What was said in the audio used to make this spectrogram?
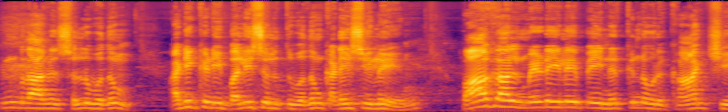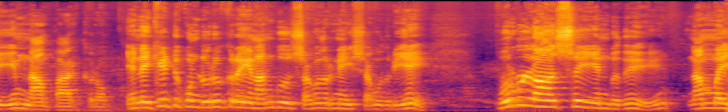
பின்பதாக செல்லுவதும் அடிக்கடி பலி செலுத்துவதும் கடைசியிலே பாகால் மேடையிலே போய் நிற்கின்ற ஒரு காட்சியையும் நாம் பார்க்கிறோம். என்னை கேட்டுக்கொண்டு இருக்கிற என் அன்பு சகோதரனை சகோதரியே பொருளாசை என்பது நம்மை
